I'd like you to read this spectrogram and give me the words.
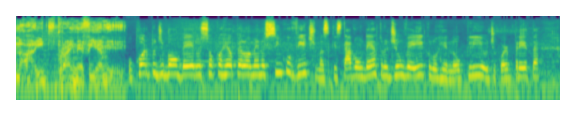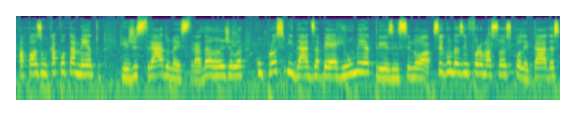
na Hits Prime FM. O Corpo de Bombeiros socorreu pelo menos cinco vítimas que estavam dentro de um veículo Renault Clio de cor preta após um capotamento registrado na Estrada Ângela com proximidades à BR-163 em Sinop. Segundo as informações coletadas,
